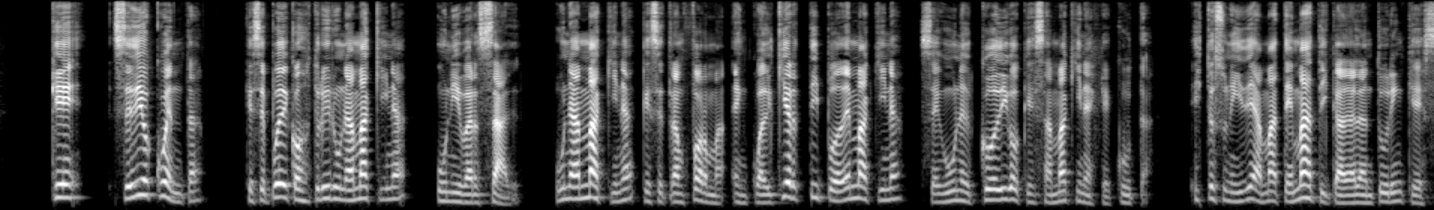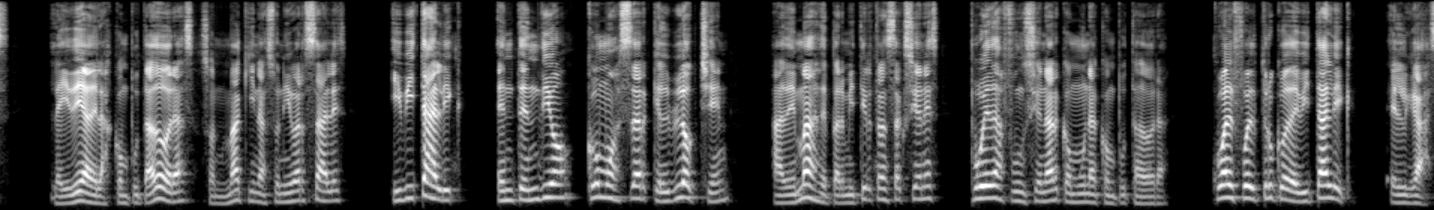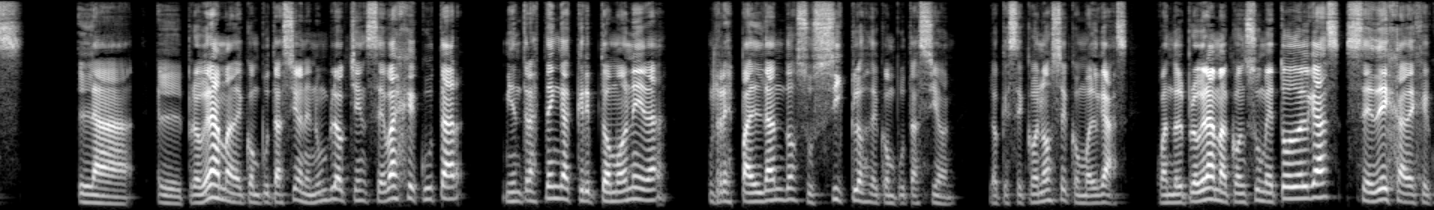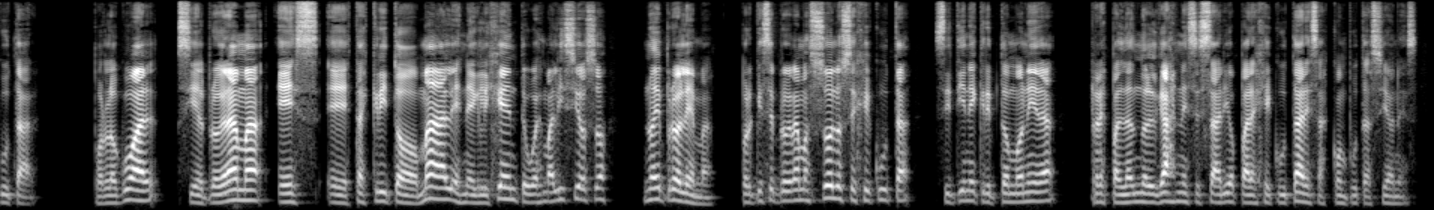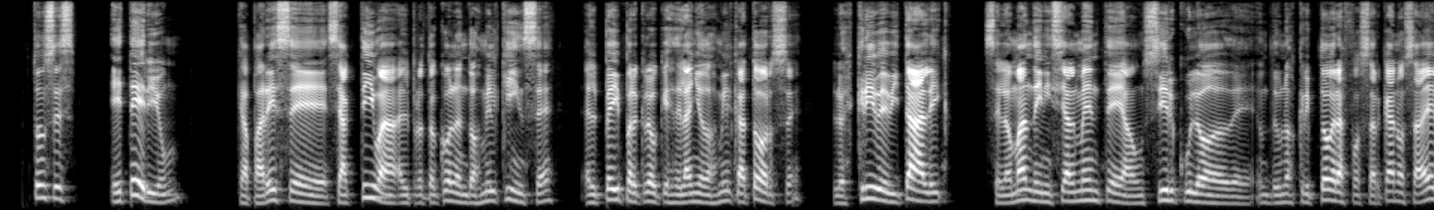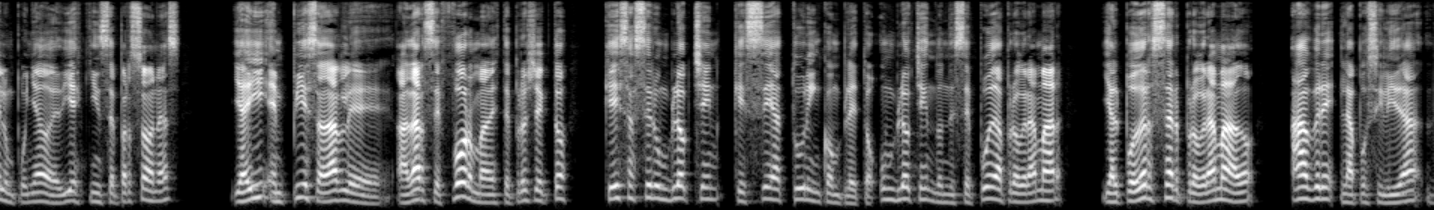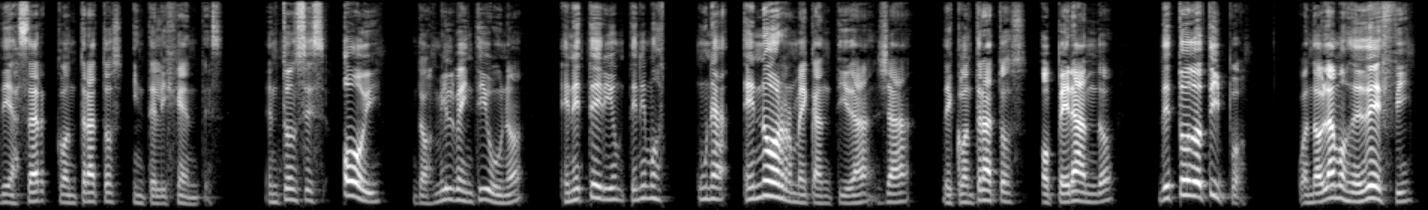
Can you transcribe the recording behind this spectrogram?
que se dio cuenta que se puede construir una máquina universal, una máquina que se transforma en cualquier tipo de máquina según el código que esa máquina ejecuta. Esto es una idea matemática de Alan Turing, que es la idea de las computadoras, son máquinas universales, y Vitalik entendió cómo hacer que el blockchain, además de permitir transacciones, pueda funcionar como una computadora. ¿Cuál fue el truco de Vitalik? el gas. el programa de computación en un blockchain se va a ejecutar mientras tenga criptomoneda respaldando sus ciclos de computación, lo que se conoce como el gas. Cuando el programa consume todo el gas, se deja de ejecutar. Por lo cual, si el programa eh, está escrito mal, es negligente o es malicioso, no hay problema, porque ese programa solo se ejecuta si tiene criptomoneda respaldando el gas necesario para ejecutar esas computaciones. Entonces, Ethereum, que aparece, se activa el protocolo en 2015, el paper creo que es del año 2014, lo escribe Vitalik, se lo manda inicialmente a un círculo de, unos criptógrafos cercanos a él, un puñado de 10, 15 personas, y ahí empieza a, darle, a darse forma de este proyecto, que es hacer un blockchain que sea Turing completo, un blockchain donde se pueda programar y al poder ser programado, abre la posibilidad de hacer contratos inteligentes. Entonces, hoy, 2021, en Ethereum tenemos una enorme cantidad ya de contratos operando de todo tipo. Cuando hablamos de DeFi,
